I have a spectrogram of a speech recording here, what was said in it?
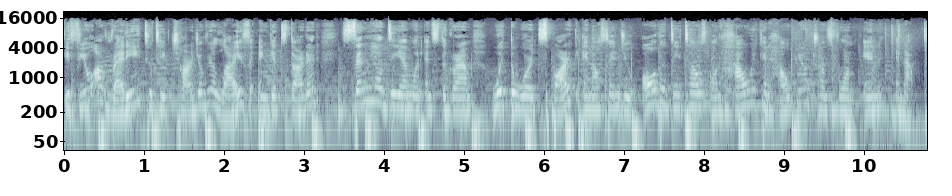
If you are ready to take charge of your life and get started, send me a DM on Instagram with the word spark, and I'll send you all the details on how we can help you transform in and out.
